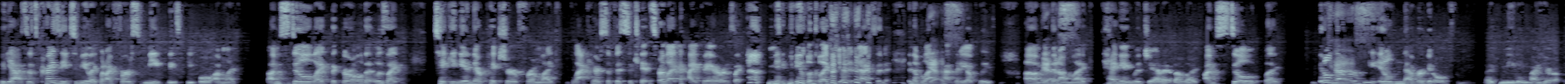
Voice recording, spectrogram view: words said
But yeah, so it's crazy to me. Like when I first meet these people, I'm like, I'm still like the girl that was like taking in their picture from like black hair sophisticates or like hype hair. It's like, make me look like Janet Jackson in the Black Yes. Hat video, please. Um, and then I'm like hanging with Janet and I'm like, I'm still like, it'll never be, it'll never get old for me, like meeting my heroes.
